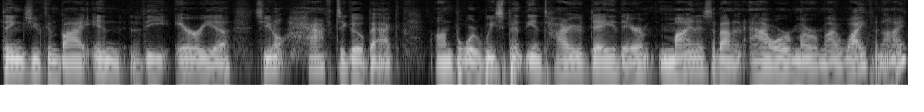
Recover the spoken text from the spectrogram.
things you can buy in the area, so you don't have to go back on board. We spent the entire day there, minus about an hour. My, my wife and I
